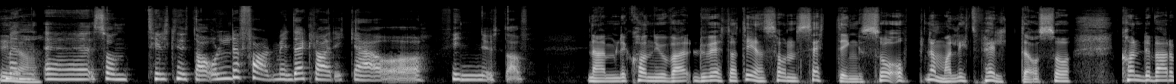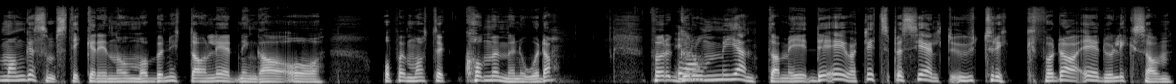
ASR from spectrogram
Men ja. eh, sånn tilknytta oldefaren min, det klarer ikke jeg å finne ut av. Nei, men det kan jo være Du vet at i en sånn setting så åpner man litt feltet, og så kan det være mange som stikker innom og benytter anledninga og, og på en måte komme med noe, da. For ja. grommejenta mi, det er jo et litt spesielt uttrykk, for da er du liksom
